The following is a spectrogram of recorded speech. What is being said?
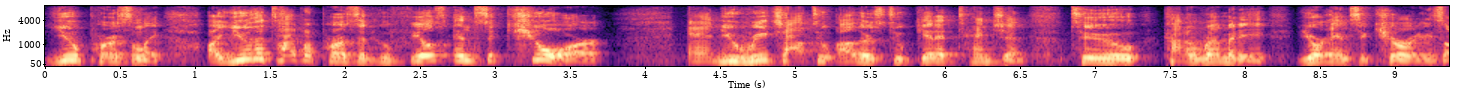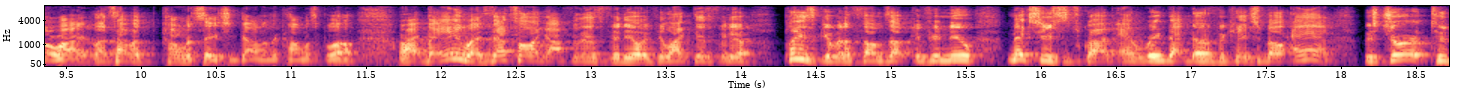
you personally. Are you the type of person who feels insecure and you reach out to others to get attention to kind of remedy your insecurities, all right? Let's have a conversation down in the comments below. All right, but anyways, that's all I got for this video. If you like this video, please give it a thumbs up. If you're new, make sure you subscribe and ring that notification bell and be sure to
